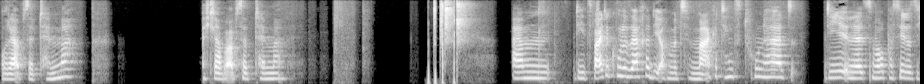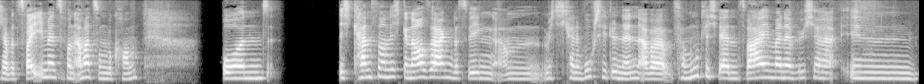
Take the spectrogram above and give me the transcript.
oder ab September. Ich glaube ab September. Ähm, die zweite coole Sache, die auch mit Marketing zu tun hat, die in der letzten Woche passiert ist. Ich habe zwei E-Mails von Amazon bekommen und ich kann es noch nicht genau sagen, deswegen ähm, möchte ich keine Buchtitel nennen, aber vermutlich werden zwei meiner Bücher in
